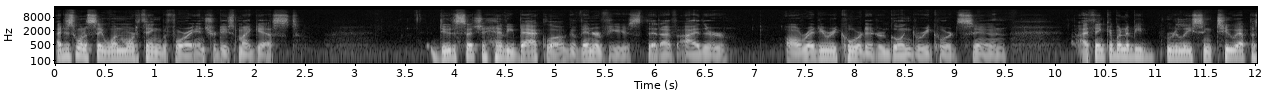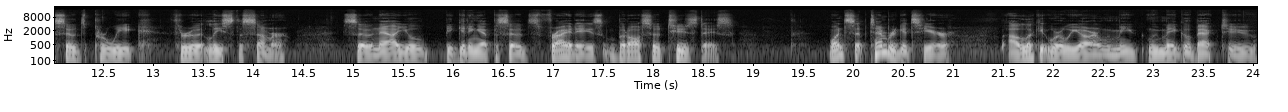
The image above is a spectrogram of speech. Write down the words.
I just want to say one more thing before I introduce my guest. Due to such a heavy backlog of interviews that I've either already recorded or going to record soon, I think I'm going to be releasing two episodes per week through at least the summer. So now you'll be getting episodes Fridays, but also Tuesdays once September gets here, I'll look at where we are and we may we may go back to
